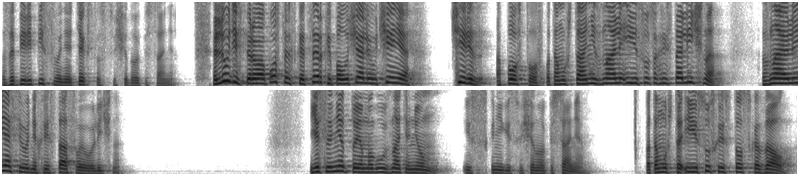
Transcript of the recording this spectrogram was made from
за переписывание текстов Священного Писания. Люди в Первоапостольской церкви получали учение через апостолов, потому что они знали Иисуса Христа лично. Знаю ли я сегодня Христа своего лично? Если нет, то я могу узнать о нем из книги Священного Писания. Потому что Иисус Христос сказал,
